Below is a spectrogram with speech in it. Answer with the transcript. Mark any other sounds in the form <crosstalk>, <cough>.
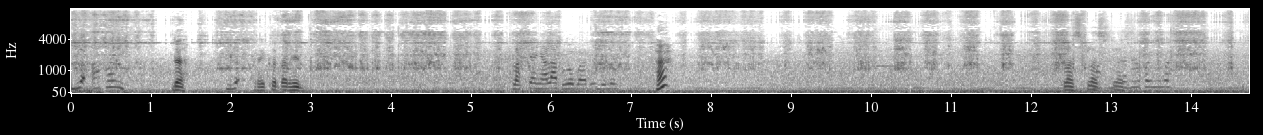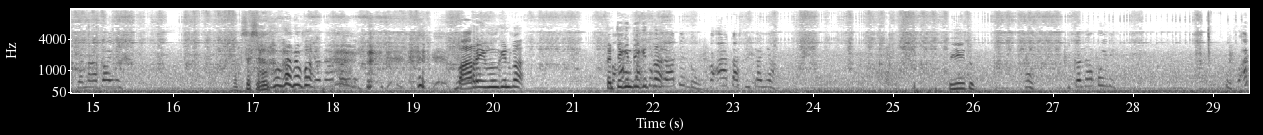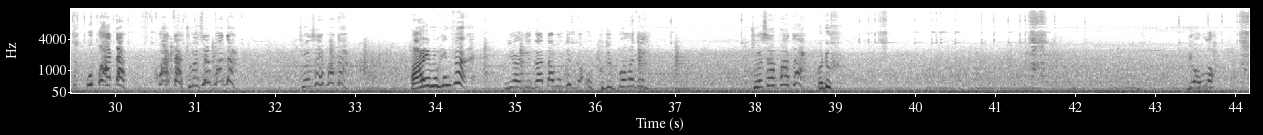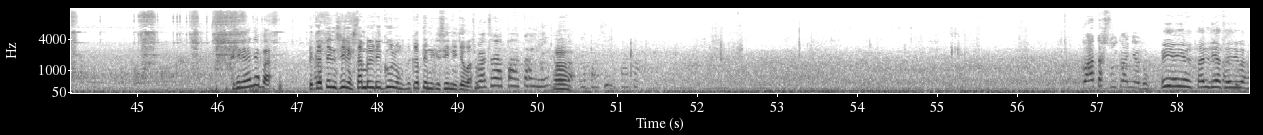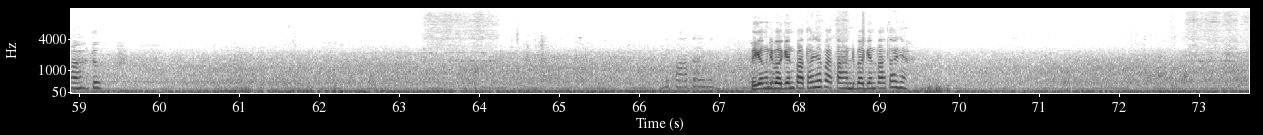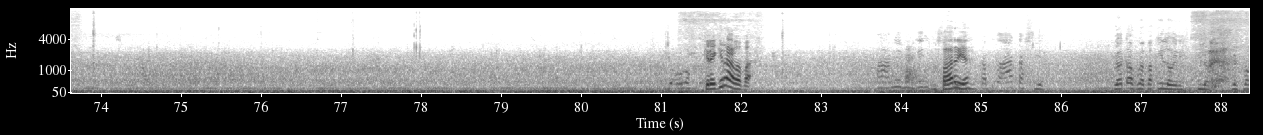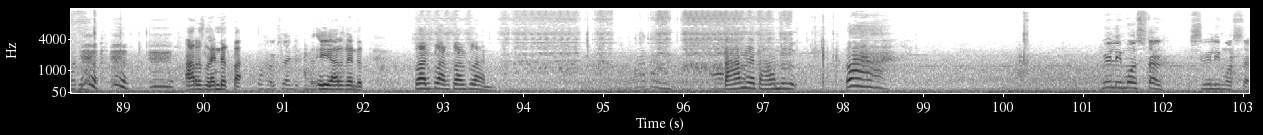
Gila apa ini? Dah, Gila. rekor Arhin. Flashnya nyala bro baru dulu. Hah? Flash, flash, flash. Ikan apa ini mas? Ikan apa ini? Masa salah mana pak? Ikan apa ini? Pare mungkin pak. Kencengin dikit pak. Liatin tuh, ke atas ikannya. Iya itu. Oh, ikan apa ini? Atas, oh patah, patah, jual saya patah, jual saya patah. Pare mungkin pak. Iya, nggak tahu mungkin, oh gede banget nih. Jual saya patah, Waduh. ya Allah. Ke sini aja pak. Deketin sini sambil digulung. Deketin ke sini coba. Jual saya patah ini, Ah lepasin patah. Ke atas tuh ikannya tuh. Iya iya. Tadi lihat saya juga. Ah tuh. Ini patah ini. Pegang di bagian patahnya pak. Tahan di bagian patahnya. Ya Allah, Kira-kira apa pak? pari mungkin bisa. Pari ya? Tapi ke atas dia. Gak tahu berapa kilo ini. Gila, gede banget ini. <laughs> Harus landed pak. Wah, harus lanjut. Iya harus landed. Pelan pelan pelan pelan. Apa ini? Tahan dulu tahan dulu. Wah. Really monster. It's really monster.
